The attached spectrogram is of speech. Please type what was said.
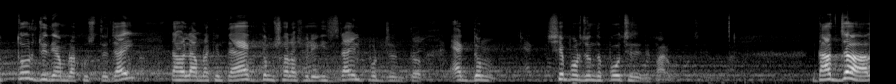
উত্তর যদি আমরা খুঁজতে যাই, তাহলে আমরা কিন্তু একদম সরাসরি ইসরায়েল পর্যন্ত, একদম সে পর্যন্ত পৌঁছে যেতে পারব। দাজ্জাল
